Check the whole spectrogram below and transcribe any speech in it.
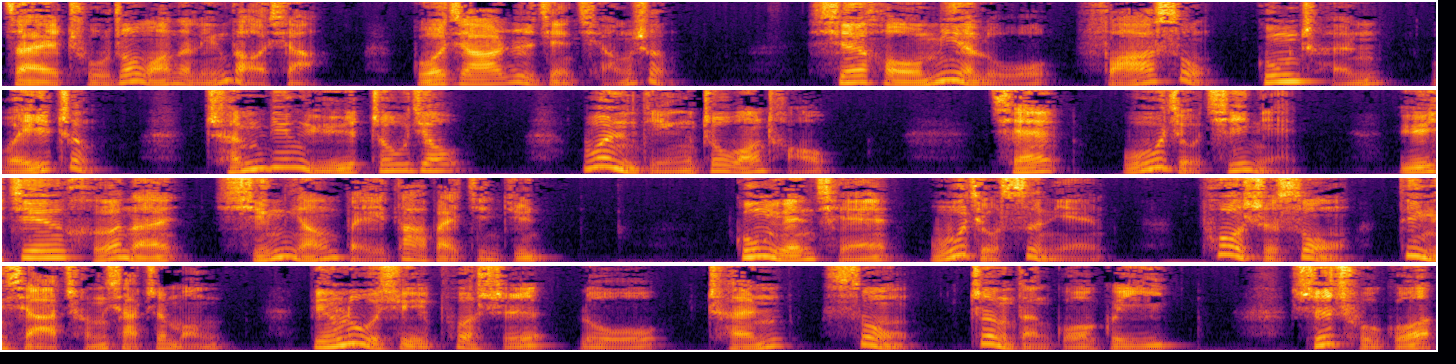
在楚庄王的领导下。国家日渐强盛，先后灭鲁、伐宋、攻陈、为郑，陈兵于周郊，问鼎周王朝。前五九七年，与今河南荥阳北大败晋军。公元前五九四年，迫使宋定下城下之盟，并陆续迫使鲁、陈、宋、郑等国归一，使楚国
